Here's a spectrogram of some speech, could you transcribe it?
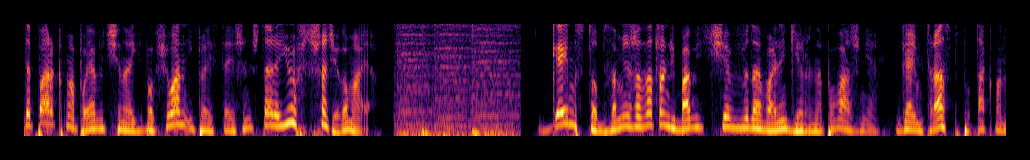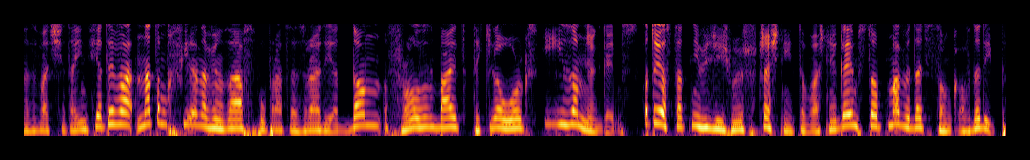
The Park ma pojawić się na Xbox One i PlayStation 4 już 3 maja. GameStop zamierza zacząć bawić się w wydawanie gier na poważnie. Game Trust, bo tak ma nazywać się ta inicjatywa, na tą chwilę nawiązała współpracę z Ready at Dawn, Frozen Byte, Tequila Works i Insomniac Games. O tej ostatniej widzieliśmy już wcześniej, to właśnie GameStop ma wydać Song of the Deep.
